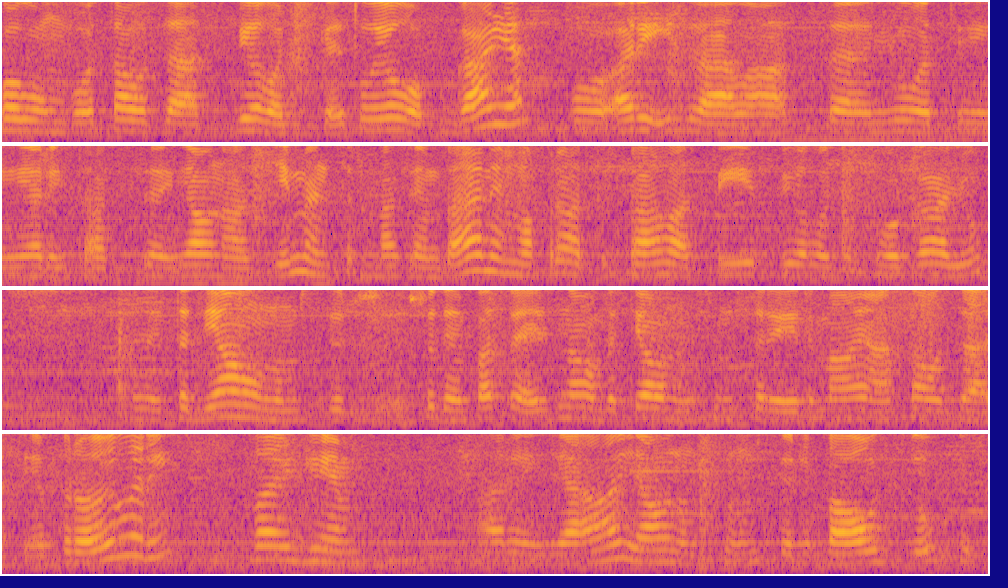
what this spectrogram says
Kolumbos audzēta bioloģiskais lielopu gaļa, ko arī izvēlās ļoti arī tāds jaunās ģimenes ar maziem bērniem, labprāt, kas vēlās tīru bioloģisko gaļu. Tad jaunums ir šodien patreiz nav, bet jaunums mums arī ir mājās audzētie broileri svaigiem. Arī jā, jaunums mums ir baudas upes,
